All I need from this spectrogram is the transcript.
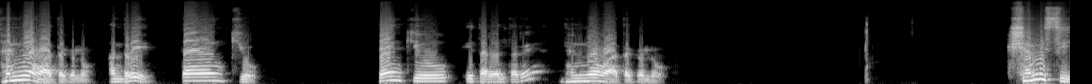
ಧನ್ಯವಾದಗಳು. ಅಂದ್ರೆ ಥ್ಯಾಂಕ್ ಯು ಥ್ಯಾಂಕ್ ಯು ಈ ತರ ಹೇಳ್ತಾರೆ. ಧನ್ಯವಾದಗಳು. ಕ್ಷಮಿಸಿ.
